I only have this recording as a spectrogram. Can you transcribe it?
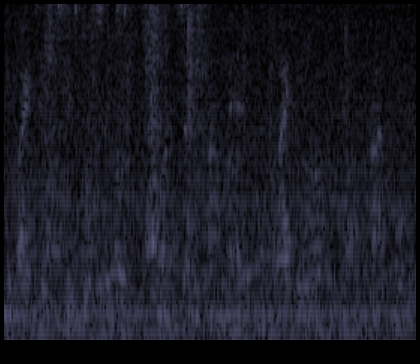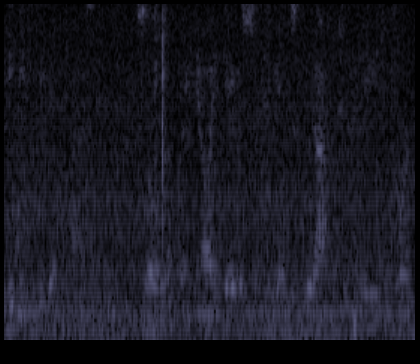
Anybody takes a six foot six, 270 pound man lightly, he needs to be hypnotized. So, you know, it gave us, it gave us a good opportunity to work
